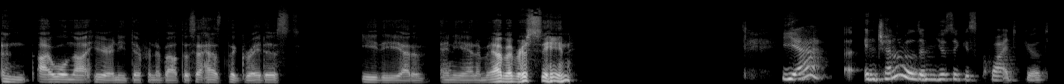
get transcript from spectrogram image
and I will not hear any different about this. It has the greatest ED out of any anime I've ever seen. Yeah, uh, in general, the music is quite good.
